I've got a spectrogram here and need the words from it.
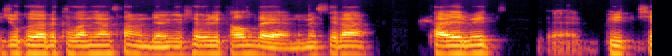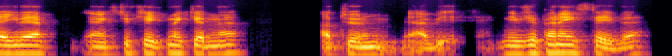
hiç o kadar da kazanacağını sanmıyorum. Diğer güreşler öyle kaldı da yani. Mesela Tyler Bate e, şeyde NXT Türkiye'ye gitmek yerine atıyorum yani bir New Japan'a gitseydi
